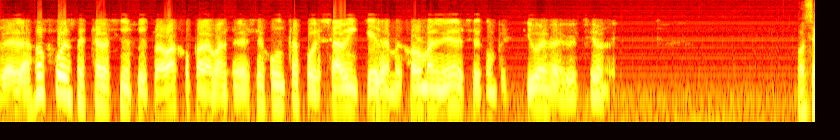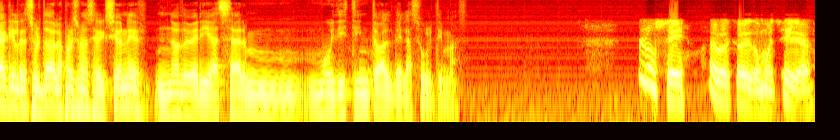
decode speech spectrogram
Las dos fuerzas están haciendo su trabajo para mantenerse juntas porque saben que es la mejor manera de ser competitivas en las elecciones. O sea que el resultado de las próximas elecciones no debería ser muy distinto al de las últimas. No sé, a ver cómo llega.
